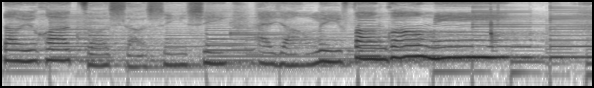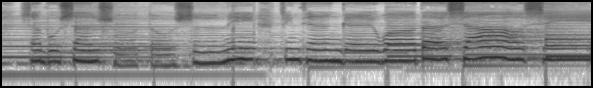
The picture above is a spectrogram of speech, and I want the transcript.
岛屿化作小星星，海洋里放光明。闪不闪烁都是你今天给我的消息。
